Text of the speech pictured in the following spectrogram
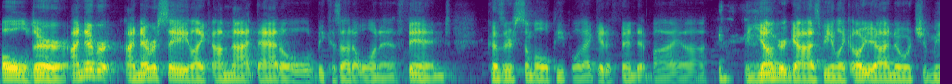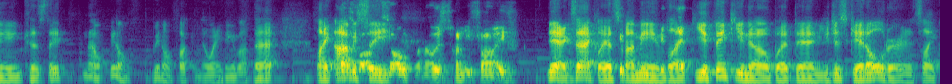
older. I never I never say like I'm not that old because I don't want to offend because there's some old people that get offended by uh the younger guys being like, "Oh yeah, I know what you mean" because they no, we don't we don't fucking know anything about that. Like That's what I obviously was when I was twenty-five. Yeah, exactly. That's what I mean. Like you think you know, but then you just get older and it's like,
